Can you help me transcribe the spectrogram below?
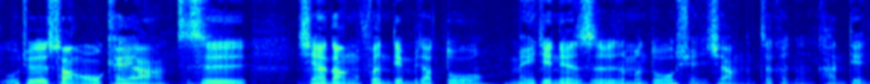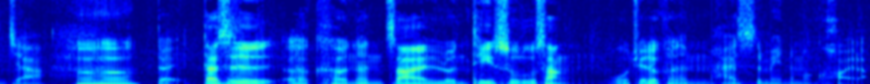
我觉得算 OK 啊。只是现在当分店比较多，每间店是那么多选项，这可能看店家。嗯哼。对，但是呃，可能在轮替速度上，我觉得可能还是没那么快啦。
